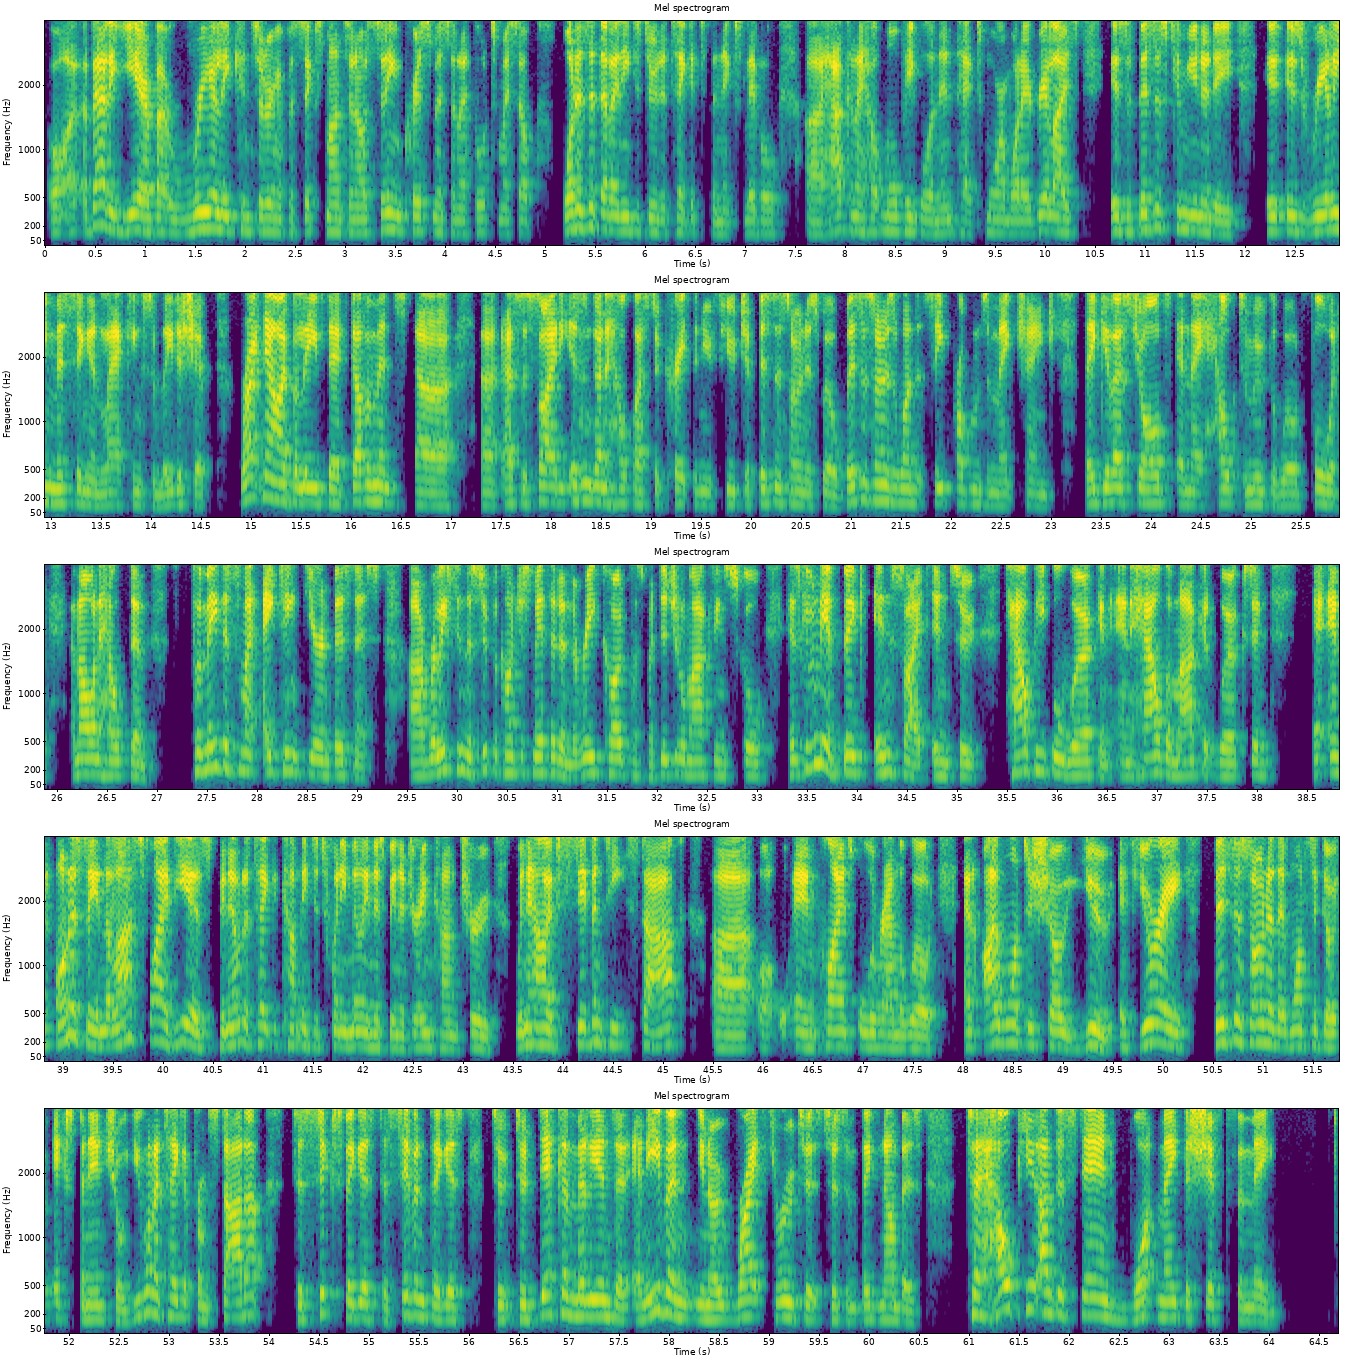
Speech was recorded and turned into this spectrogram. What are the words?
or about a year, but really considering it for six months. And I was sitting in Christmas and I thought to myself, what is it that I need to do to take it to the next level? Uh, how can I help more people and impact more? And what I realized is the business community is really missing and lacking some leadership. Right now, I believe that governments, uh, uh, our society isn't going to help us to create the new future. Business owners will. Business owners are the ones that see problems and make change. They give us jobs and they help to move the world forward. And I want to help them for me, this is my 18th year in business. Uh, releasing the Superconscious Method and the Recode plus my digital marketing school has given me a big insight into how people work and, and how the market works. And and honestly, in the last five years, being able to take a company to 20 million has been a dream come true. We now have 70 staff uh, and clients all around the world. And I want to show you, if you're a business owner that wants to go exponential, you want to take it from startup to six figures, to seven figures, to, to deca millions, and, and even, you know, right through to, to some big numbers to help you understand what made the shift for me.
